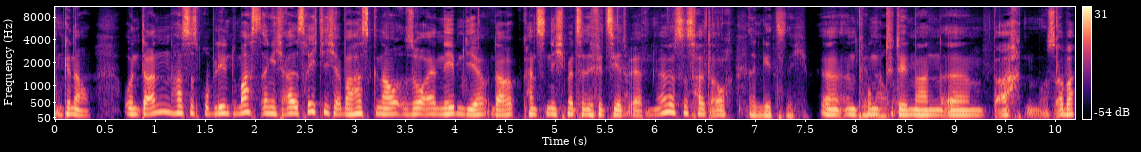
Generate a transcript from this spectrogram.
genau. Und dann hast du das Problem, du machst eigentlich alles richtig, aber hast genau so einen neben dir und da kannst du nicht mehr zertifiziert werden. Ja, das ist halt auch Dann geht's nicht. äh, ein Genau. Punkt, den man ähm, beachten muss. Aber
